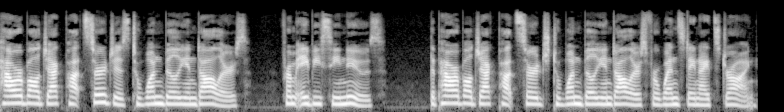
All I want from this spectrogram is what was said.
Powerball jackpot surges to $1 billion. From ABC News. The Powerball jackpot surged to $1 billion for Wednesday night's drawing.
